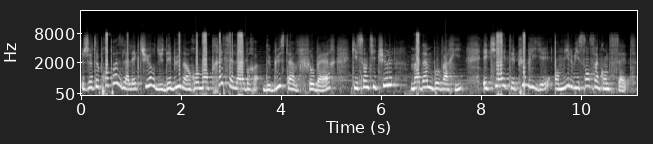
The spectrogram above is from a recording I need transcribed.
je te propose la lecture du début d'un roman très célèbre de Gustave Flaubert qui s'intitule Madame Bovary et qui a été publié en 1857.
